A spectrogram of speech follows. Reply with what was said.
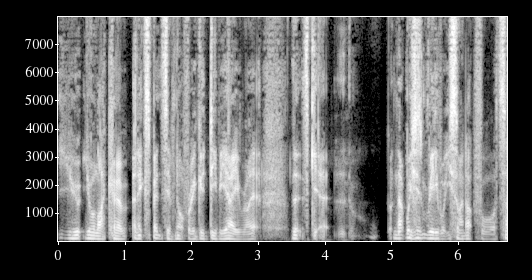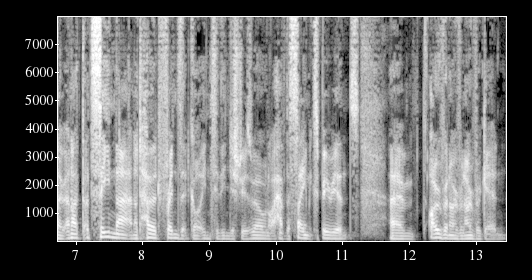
you, you're like a, an expensive, not very good DBA, right? That's that, which isn't really what you signed up for. So, and I'd, I'd, seen that, and I'd heard friends that got into the industry as well, like have the same experience um, over and over and over again.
